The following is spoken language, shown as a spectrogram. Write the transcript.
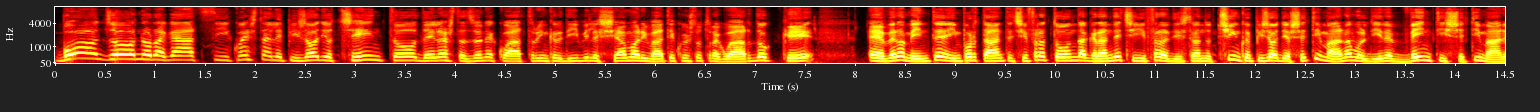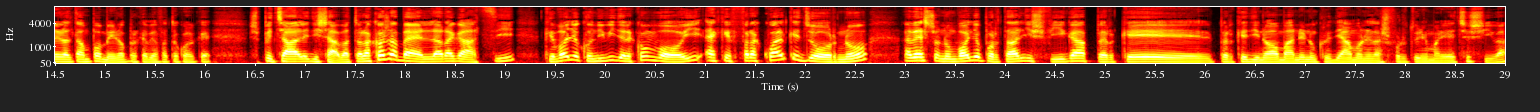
Buongiorno ragazzi, questo è l'episodio 100 della stagione 4, incredibile, siamo arrivati a questo traguardo che è veramente importante, cifra tonda, grande cifra, registrando 5 episodi a settimana vuol dire 20 settimane, in realtà un po' meno perché abbiamo fatto qualche speciale di sabato. La cosa bella ragazzi che voglio condividere con voi è che fra qualche giorno Adesso non voglio portargli sfiga perché, perché di no, ma noi non crediamo nella sfortuna in maniera eccessiva.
